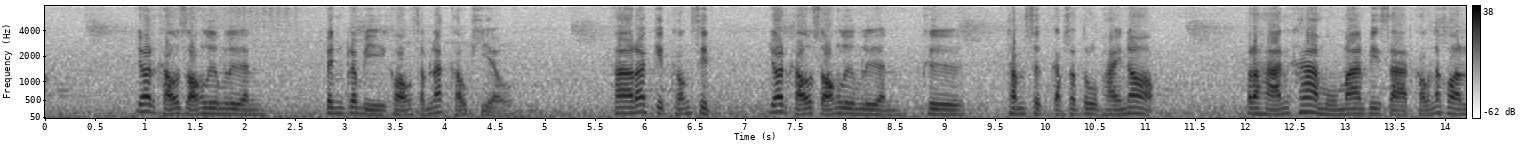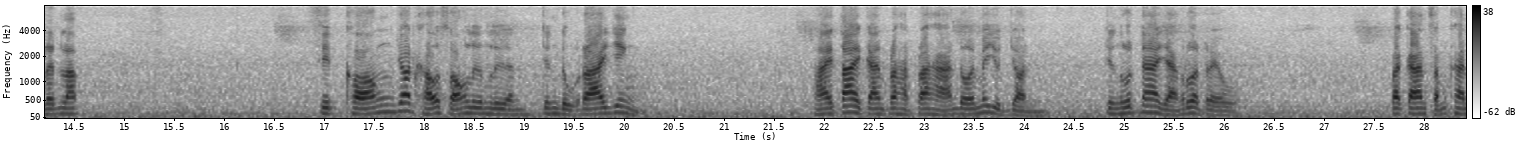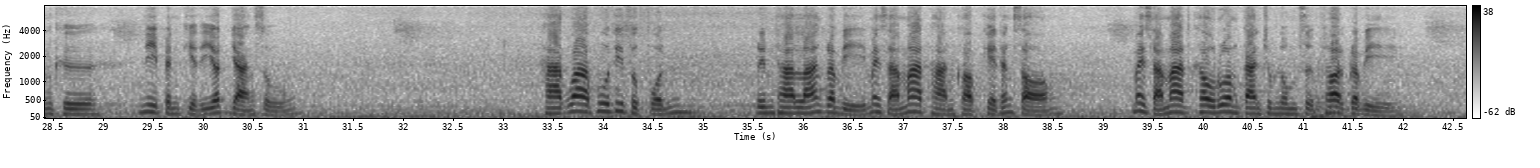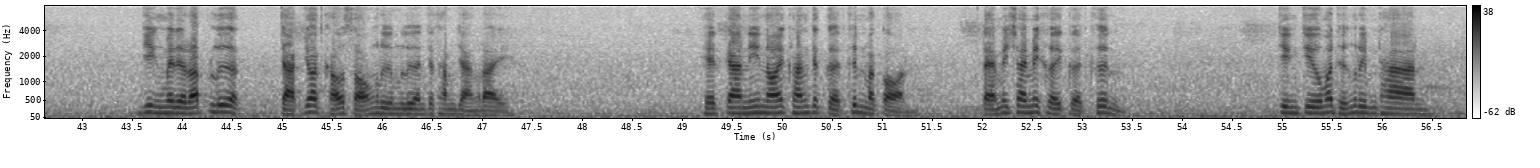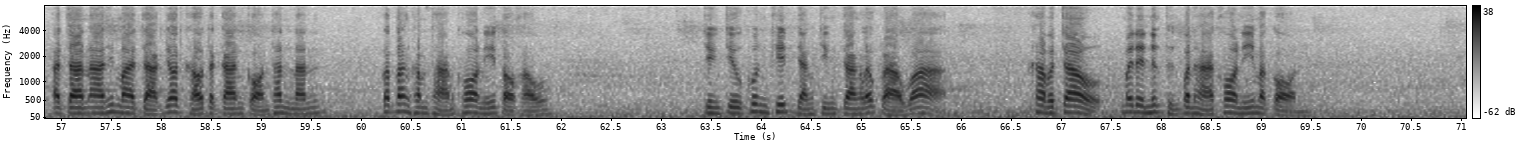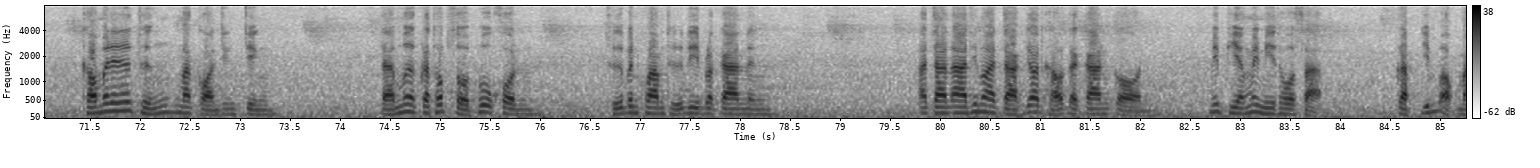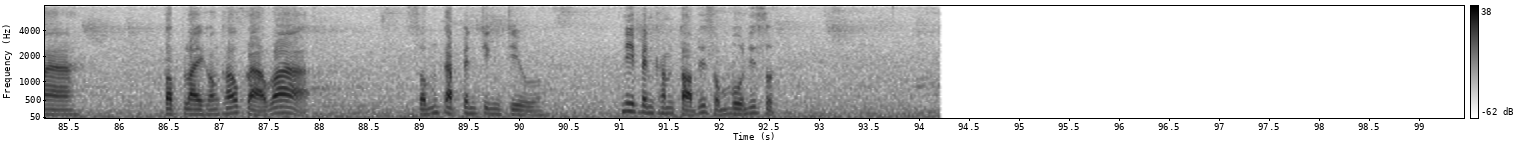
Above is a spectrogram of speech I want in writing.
ยอดเขาสองลืมเลือน เป็นกระบี่ของสำนักเขาเขียว ภารกิจของสิทธิ์ยอดเขาสองลืมเลือน คือทำศึกกับศัตรูภายนอก ประหารฆ่าหมู่มารปีศาจของนครเร้นลับ สิทธิ์ของยอดเขาสองลืมเลือนจึงดุร้ายยิ่ง ภายใต้การประหัตประหารโดยไม่หยุดหย่อน จึงรุดหน้าอย่างรวดเร็ว ประการสำคัญคือนี่เป็นเกียรติยศอย่างสูง หากว่าผู้ที่ฝึกฝน ริมทานล้างกระบี่ไม่สามารถผ่านขอบเขตทั้งสอง ไม่สามารถเข้าร่วมการชุมนุมสืบทอดกระบี่ ยิ่งไม่ได้รับเลือกจากยอดเขาสองลืมเลือนจะทำอย่างไร เหตุการณ์นี้น้อยครั้งจะเกิดขึ้นมาก่อน แต่ไม่ใช่ไม่เคยเกิดขึ้น จริงจิวมาถึงริมทาน อาจารย์อาที่มาจากยอดเขาแต่การก่อนท่านนั้น ก็ตั้งคำถามข้อนี้ต่อเขา จริงจิวคุ้นคิดอย่างจริงจังแล้วกล่าวว่า ข้าพเจ้าไม่ได้นึกถึงปัญหาข้อนี้มาก่อน เขาไม่ได้นึกถึงมาก่อนจริง ๆ แต่เมื่อกระทบโสดผู้คน ถือเป็นความถือดีประการหนึ่ง อาจารย์อาที่มาจากยอดเขาแต่การก่อน ไม่เพียงไม่มีโทสะกลับยิ้มออกมา ตบไหล่ของเขากล่าวว่า สมกับเป็นจริงจิว นี่เป็นคำตอบที่สมบูรณ์ที่สุด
